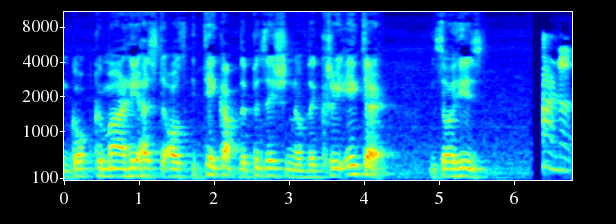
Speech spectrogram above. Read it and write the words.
Gopkumar, he has to also take up the position of the creator. And so he's 二呢，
